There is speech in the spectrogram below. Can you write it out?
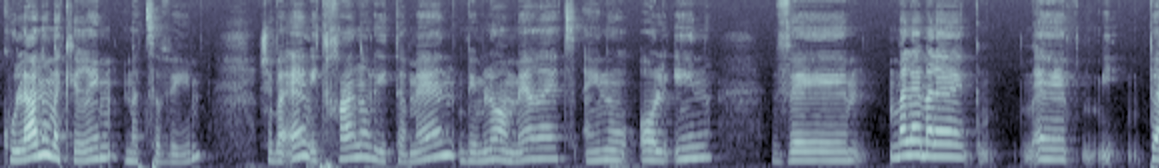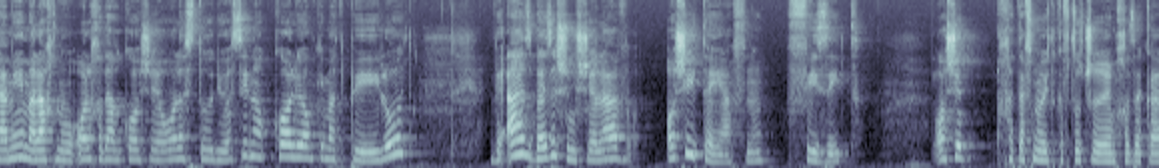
כולנו מכירים מצבים שבהם התחלנו להתאמן במלוא המרץ, היינו all in ומלא מלא אה, פעמים הלכנו או לחדר כושר או לסטודיו, עשינו כל יום כמעט פעילות ואז באיזשהו שלב או שהתעייפנו פיזית או שחטפנו התכווצות שרירים חזקה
